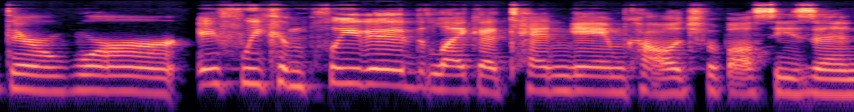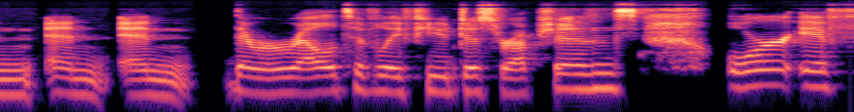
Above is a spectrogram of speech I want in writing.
there were if we completed like a 10 game college football season and and there were relatively few disruptions or if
